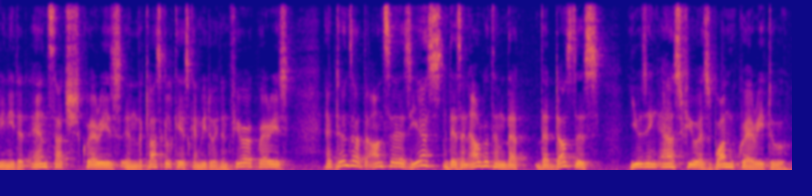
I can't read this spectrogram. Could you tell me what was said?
we needed n such queries. In the classical case, can we do it in fewer queries? And it turns out the answer is yes. There's an algorithm that, that does this using as few as one query to,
